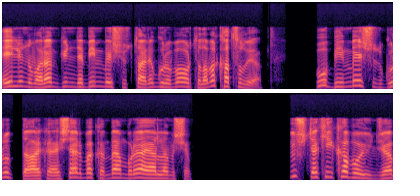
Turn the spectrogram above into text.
50 numaram günde 1500 tane gruba ortalama katılıyor. Bu 1500 grupta arkadaşlar bakın ben buraya ayarlamışım. 3 dakika boyunca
